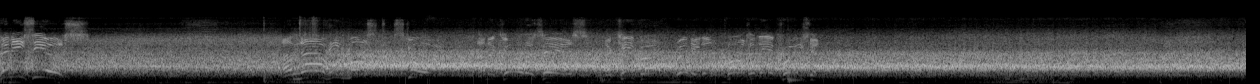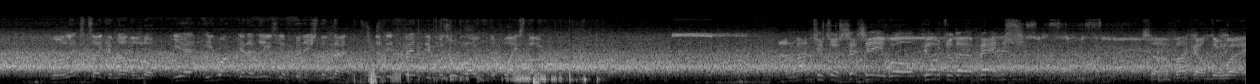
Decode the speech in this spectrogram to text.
Vinicius. And now he must score. And a goal it is. The keeper ready that part of the equation. Well, let's take another look. Yeah, he won't get an easier finish than that. The defending was all over the place, though. And Manchester City will go to their bench. So back underway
